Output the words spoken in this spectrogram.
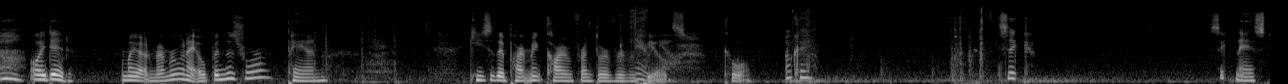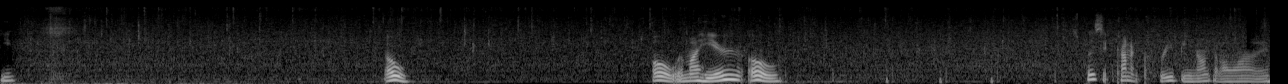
Oh, I did. Oh my god, remember when I opened this drawer? Pan. Keys to the apartment, car, and front door of. Riverfields. Cool. Okay. Sick. Sick nasty. Oh. Oh, am I here? Oh. This place is kind of creepy, not gonna lie.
